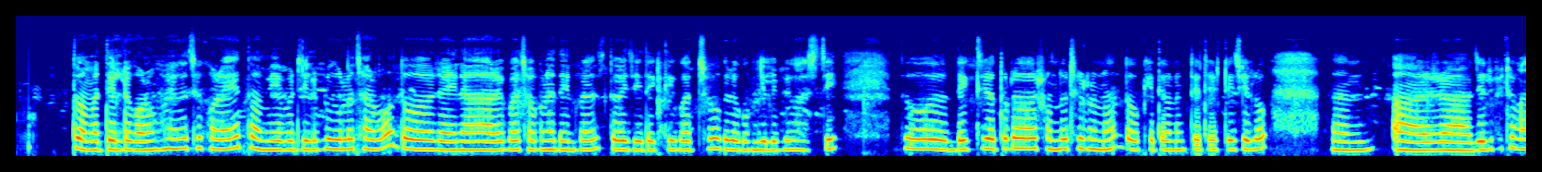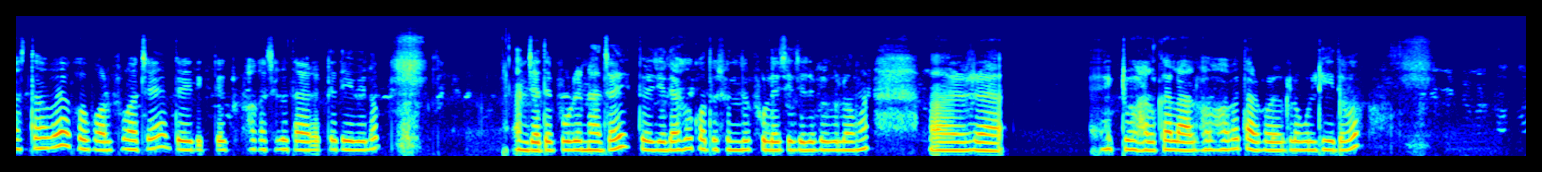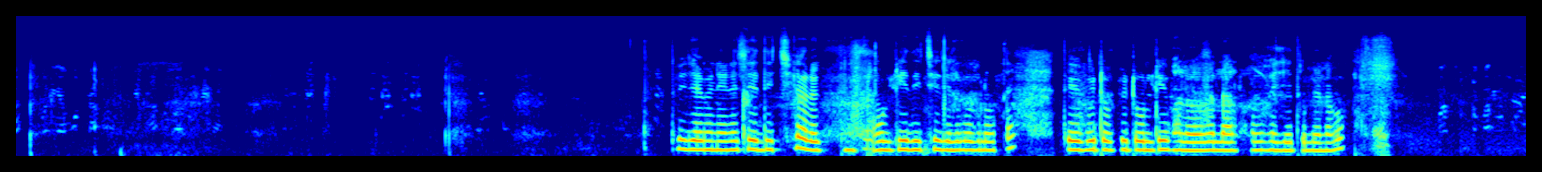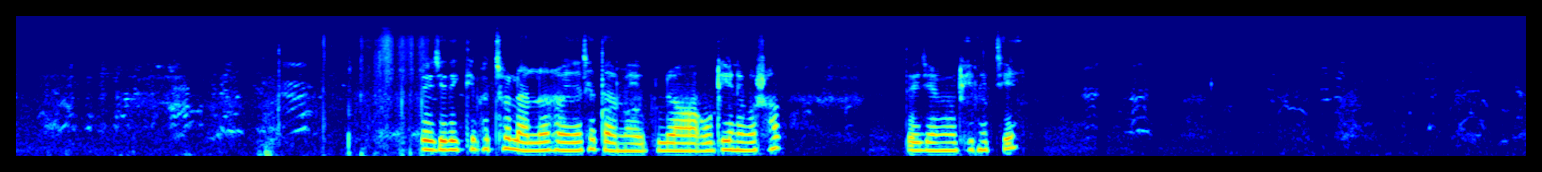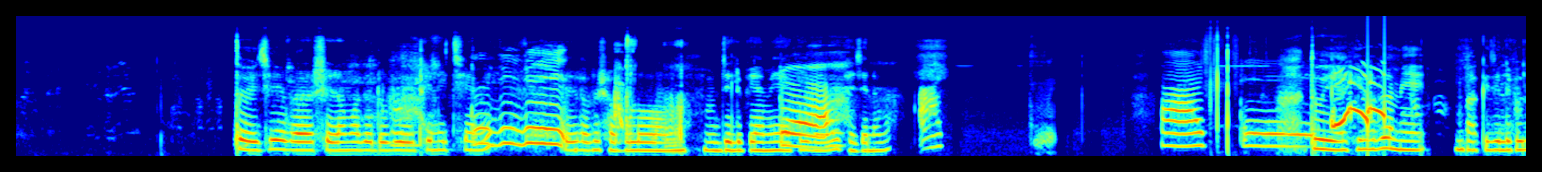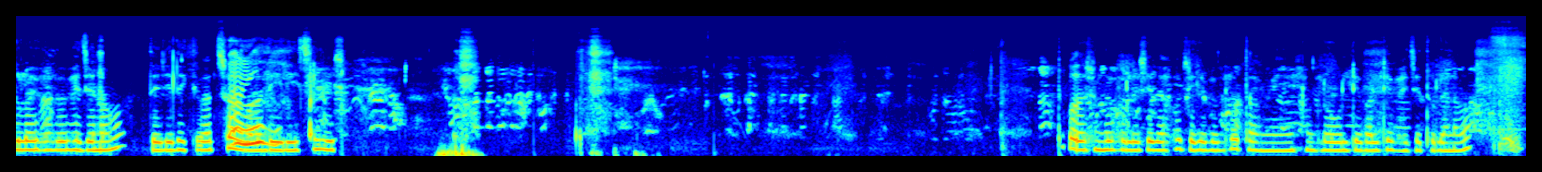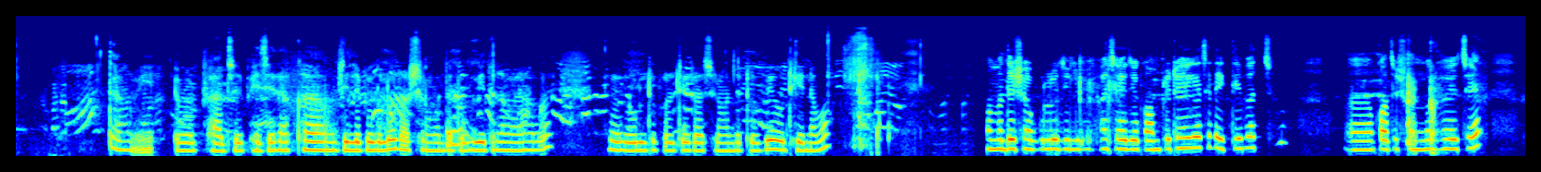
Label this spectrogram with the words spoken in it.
তো আমার তেলটা গরম হয়ে গেছে কড়াইয়ে, তো আমি এবার জিলিপিগুলো ছাড়বো। তো জানি না আরেক পাঁচ হবে না, তিন পাঁচ। তো এই যে দেখতেই পাচ্ছ কীরকম জিলিপি ভাসছি তো দেখতে যতটা সুন্দর ছিল না, তো খেতে অনেকটা টেস্টি ছিল। আর জিলিপিটা ভাজতে হবে, খুব অল্প আছে। তো এই দিকটা একটু ফাঁকা ছিল, তাই আরেকটা দিয়ে দিলাম। যাতে পুড়ে না যায়। তো এই যে দেখো কত সুন্দর ফুলেছে জিলিপিগুলো আমার। আর একটু হালকা লাল ভাব হবে, তারপর এগুলো উল্টিয়ে দেবো। তো এই যে আমি নেড়ে চেড়ে দিচ্ছি আর উল্টিয়ে দিচ্ছি জিলিপিগুলোতে তো এই পিঠ পিঠ উল্টিয়ে ভালোভাবে লালভাবে ভেজে তুলে নেব। তো এই যে দেখতে পাচ্ছ লাল লাল হয়ে গেছে তো আমি এগুলো উঠিয়ে নেব সব। তো এই যে আমি উঠিয়ে নিচ্ছি। তো এই যে এবার সেরার মধ্যে ডুবিয়ে উঠে নিচ্ছি আমি। এইভাবে সবগুলো জিলিপি আমি ভেজে নেব। তো একইভাবে আমি বাকি জিলিপিগুলো এইভাবে ভেজে নেব। তো এই যে দেখতে পাচ্ছ আবার দিয়ে দিয়েছি কত সুন্দর ফুলেছে, দেখো জিলিপিগুলো। তো আমি এগুলো উল্টে পাল্টে ভেজে তুলে নেব। তো আমি এবার ভাজে, ভেজে রাখা জিলিপিগুলো রসের মধ্যে ডুবিয়ে দিলাম এভাবে এভাবে উল্টে পাল্টে রসের মধ্যে ডুবিয়ে উঠিয়ে নেব। আমাদের সবগুলো জিলিপি ভাজা যে কমপ্লিট হয়ে গেছে, দেখতেই পাচ্ছ? কত সুন্দর হয়েছে।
